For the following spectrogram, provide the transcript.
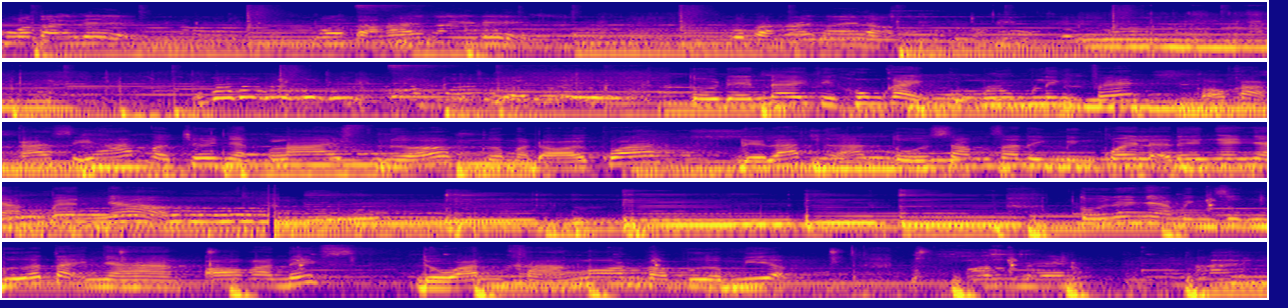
Cua tay đi Cua cả hai tay đi Cua cả hai tay nào Tối đến đây thì khung cảnh cũng lung linh phết Có cả ca sĩ hát và chơi nhạc live nữa Cơ mà đói quá. Để lát nữa ăn tối xong gia đình mình quay lại đây nghe nhạc Ben nhá. Tối nay nhà mình dùng bữa tại nhà hàng Organics Đồ ăn khá ngon và vừa miệng. Ngon Ben Ăn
